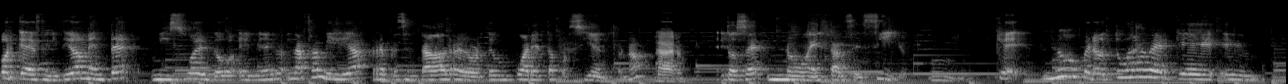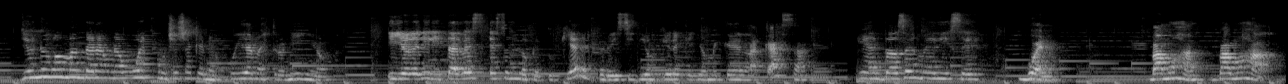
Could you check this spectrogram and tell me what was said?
Porque definitivamente mi sueldo en la familia representaba alrededor de un 40%, ¿no? Claro. Entonces no es tan sencillo. Mm. Que no, pero tú vas a ver que eh, Dios nos va a mandar a una buena muchacha que nos cuide a nuestro niño. Y yo le digo, y tal vez eso es lo que tú quieres, pero ¿y si Dios quiere que yo me quede en la casa? Y entonces me dice, bueno, vamos a, vamos a,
